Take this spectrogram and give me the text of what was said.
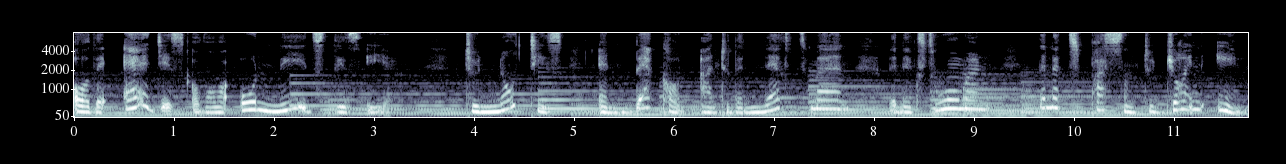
or the edges of our own needs this year, to notice and beckon unto the next man, the next woman, the next person to join in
